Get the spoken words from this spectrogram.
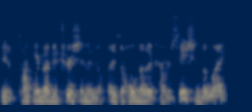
you know, talking about nutrition is a whole nother conversation. But like,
